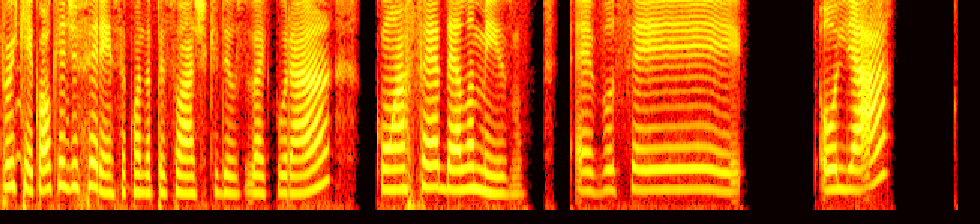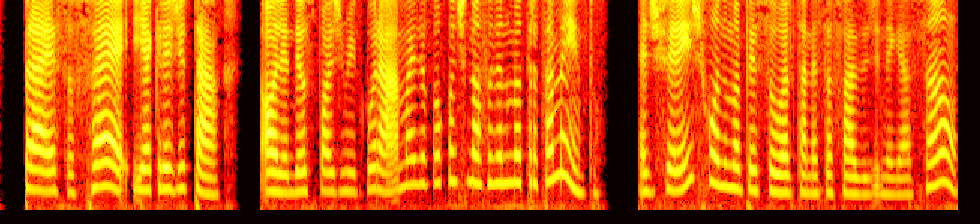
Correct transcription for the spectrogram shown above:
Porque qual que é a diferença quando a pessoa acha que Deus vai curar com a fé dela mesmo? É você olhar para essa fé e acreditar: olha, Deus pode me curar, mas eu vou continuar fazendo meu tratamento. É diferente quando uma pessoa está nessa fase de negação,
